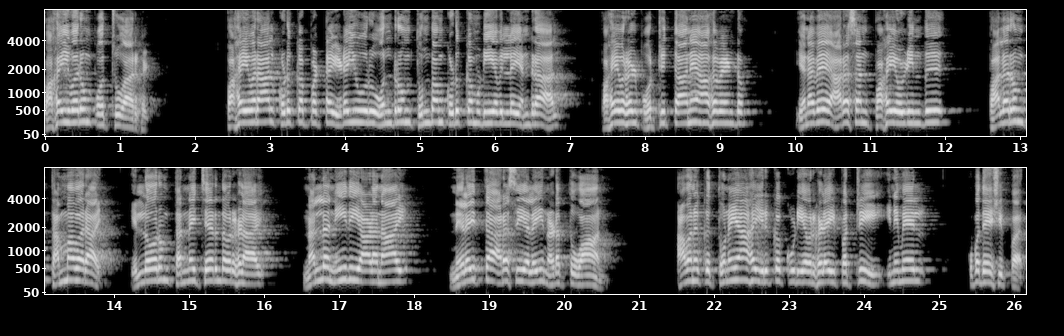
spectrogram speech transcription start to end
பகைவரும் போற்றுவார்கள். பகைவரால் கொடுக்கப்பட்ட இடையூறு ஒன்றும் துன்பம் கொடுக்க முடியவில்லை என்றால் பகைவர்கள் போற்றித்தானே ஆக வேண்டும். எனவே அரசன் பகையொழிந்து பலரும் தம்மவராய் எல்லோரும் தன்னை சேர்ந்தவர்களாய் நல்ல நீதியாளனாய் நிலைத்த அரசியலை நடத்துவான். அவனுக்கு துணையாக இருக்கக்கூடியவர்களை பற்றி இனிமேல் உபதேசிப்பார்.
